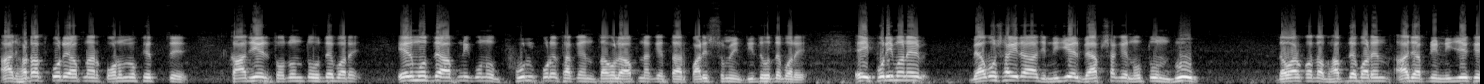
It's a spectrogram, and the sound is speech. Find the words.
আজ হঠাৎ করে আপনার কর্মক্ষেত্রে কাজের তদন্ত হতে পারে। এর মধ্যে আপনি কোনো ভুল করে থাকেন, তাহলে আপনাকে তার পারিশ্রমিক দিতে হতে পারে। এই পরিমাণের ব্যবসায়ীরা আজ নিজের ব্যবসাকে নতুন রূপ দেওয়ার কথা ভাবতে পারেন। আজ আপনি নিজেকে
